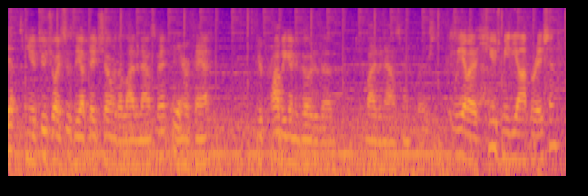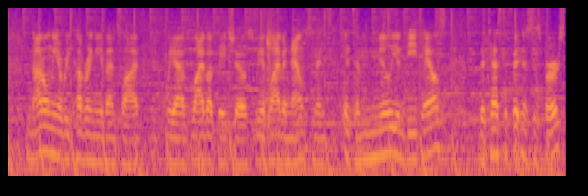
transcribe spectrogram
Yep. and you have two choices, the update show or the live announcement, and you're a fan, you're probably gonna go to the live announcement first. We have a huge media operation. Not only are we covering the events live, we have live update shows, we have live announcements. It's a million details. The test of fitness is first,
